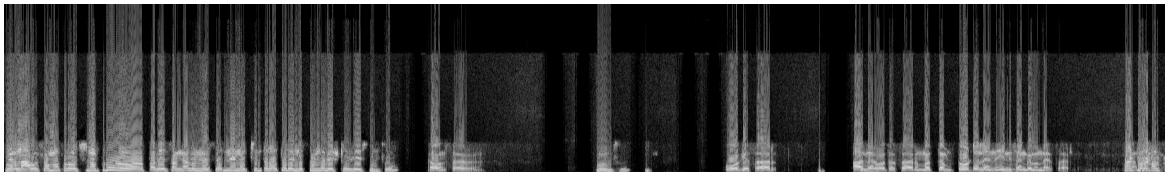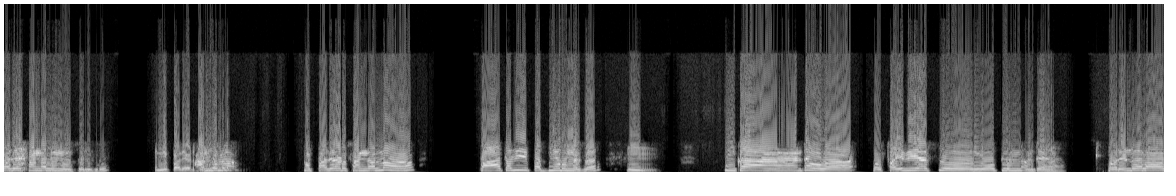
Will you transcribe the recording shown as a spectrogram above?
నేను నాలుగు సంవత్సరాలు వచ్చినప్పుడు పదహైదు సంఘాలు ఉన్నాయి సార్. నేను వచ్చిన తర్వాత రెండు సంఘాలు ఎక్స్ట్రా చేసినాను సార్. అవును సార్. అవును సార్. ఓకే సార్. ఆ తర్వాత సార్ మొత్తం టోటల్ ఎన్ని ఎన్ని సంఘాలు ఉన్నాయి సార్? సార్ టోటల్ పదిహేడు సంఘాలు ఉన్నాయి సార్ ఇప్పుడు. ఎన్ని పదిహేడు అందులో సంఘాలు పదిహేడు సంఘాల్లో పాతవి పదమూడు ఉన్నాయి సార్. ఇంకా అంటే ఒక ఫైవ్ ఇయర్స్ లోపల అంటే రెండు వేల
